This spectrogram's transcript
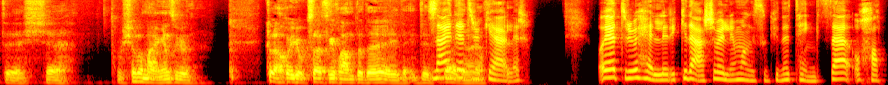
det er ikke Jeg tror ikke det er mange som klarer å jukse seg fram til det. i, i Nei, det tror ikke jeg heller. Og jeg tror heller ikke det er så veldig mange som kunne tenkt seg å hatt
